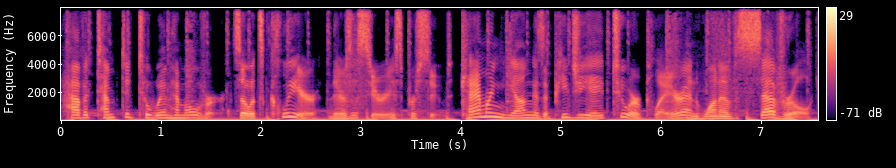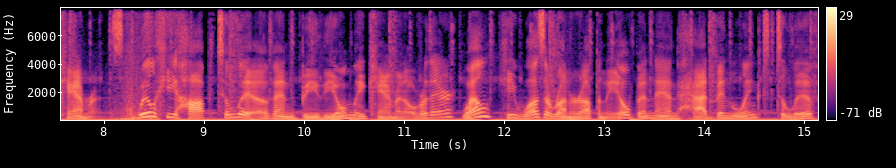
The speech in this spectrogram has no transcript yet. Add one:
have attempted to win him over, so it's clear there's a serious pursuit. Cameron Young is a PGA Tour player and one of several Camerons. Will he hop to LIV and be the only Cameron over there? Well, he was a runner-up in the Open and had been linked to LIV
